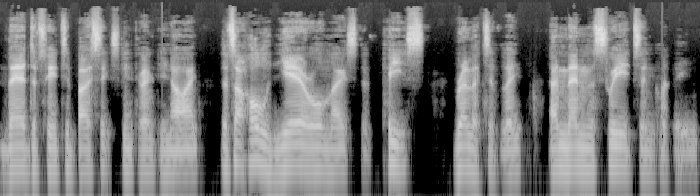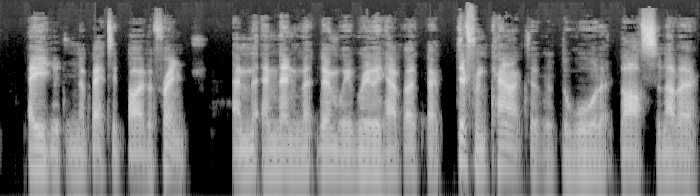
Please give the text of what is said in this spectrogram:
They're defeated by 1629. There's a whole year almost of peace, relatively. And then the Swedes intervene, aided and abetted by the French and and then then we really have a, a different character of the war that lasts another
